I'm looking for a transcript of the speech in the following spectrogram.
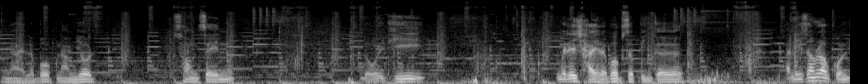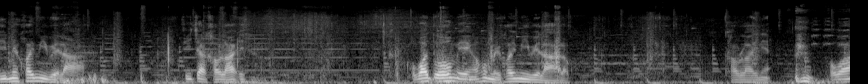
ยังไงระบบน้ำยดสองเซน โดยที่ไม่ได้ใช้ระบบสปริงเกอร์ อันนี้สำหรับคนที่ไม่ค่อยมีเวลา ที่จะเข้าไร่เพราะว่าตัวผมเองผมไม่ค่อยมีเวลาหรอกเข้าไร่เนี่ย เพราะว่า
